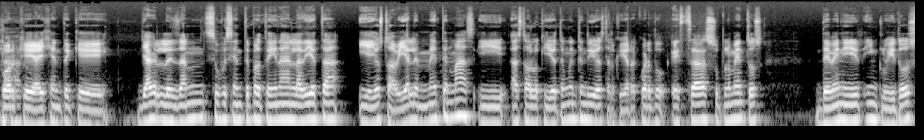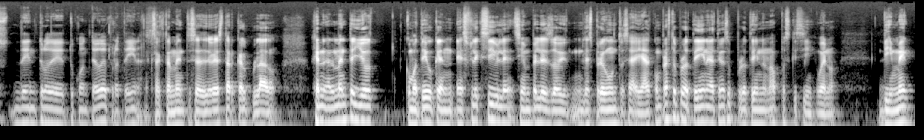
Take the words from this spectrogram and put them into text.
Porque hay gente que ya les dan suficiente proteína en la dieta y ellos todavía le meten más. Y hasta lo que yo tengo entendido, hasta lo que yo recuerdo, estos suplementos deben ir incluidos dentro de tu conteo de proteínas. Exactamente, o sea, debe estar calculado. Generalmente yo, como te digo que es flexible, siempre les doy, les pregunto, o sea, ¿ya compraste proteína? ¿Ya tienes su proteína? No, pues que sí. Bueno, dime,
